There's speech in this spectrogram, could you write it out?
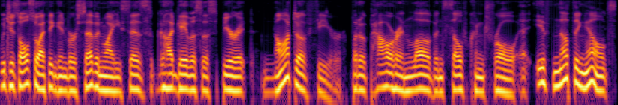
Which is also, I think, in verse 7, why he says, God gave us a spirit not of fear, but of power and love and self control. Uh, if nothing else,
